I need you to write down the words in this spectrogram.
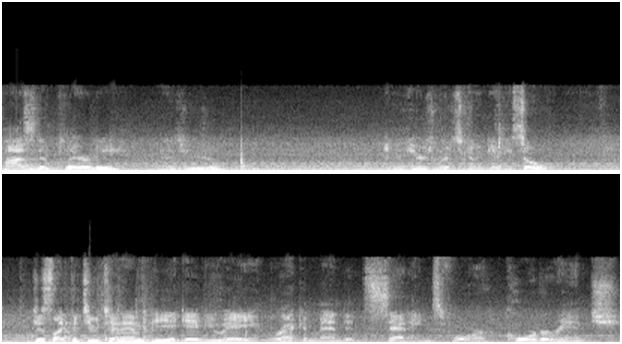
positive polarity as usual. And here's where it's gonna give you. So just like the 210MP, it gave you a recommended settings for quarter inch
